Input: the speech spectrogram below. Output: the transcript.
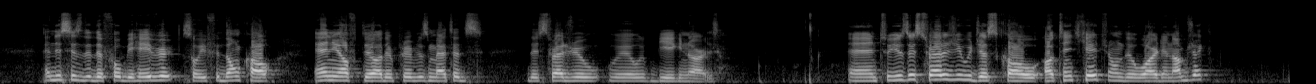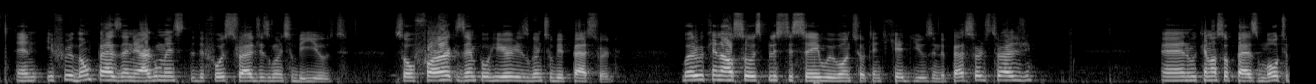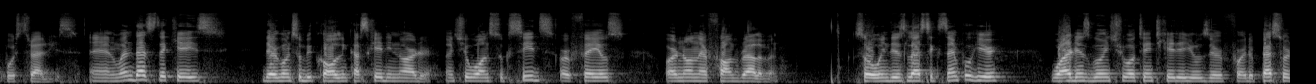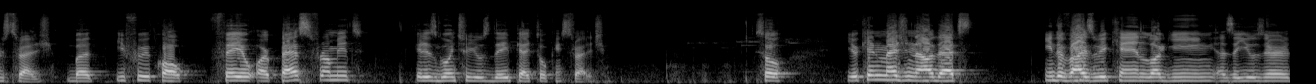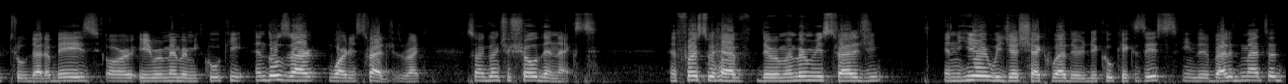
And this is the default behavior. So if you don't call any of the other previous methods, the strategy will be ignored. And to use this strategy, we just call authenticate on the warden object. And if we don't pass any arguments, the default strategy is going to be used. So for our example here is going to be password. But we can also explicitly say we want to authenticate using the password strategy. And we can also pass multiple strategies. And when that's the case, they're going to be called in cascading order until one succeeds or fails or none are found relevant. So in this last example here, Warden is going to authenticate the user for the password strategy. But if we call fail or pass from it, it is going to use the API token strategy. So you can imagine now that in Devise we can log in as a user through database or a remember me cookie, and those are Warden strategies, right? So I'm going to show the next. And first we have the remember me strategy, and here we just check whether the cookie exists in the valid method,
